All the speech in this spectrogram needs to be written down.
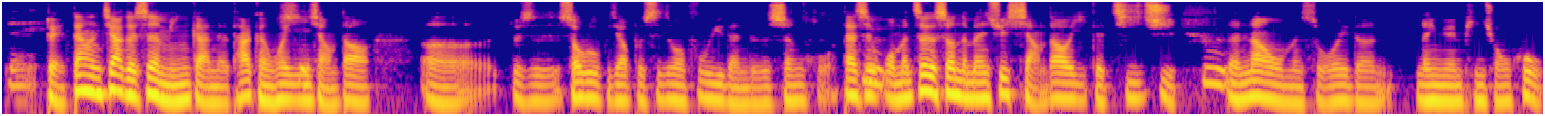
对对，当然价格是很敏感的，它可能会影响到呃，就是收入比较不是这么富裕人的生活。但是我们这个时候能不能去想到一个机制，嗯，能让我们所谓的能源贫穷户，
